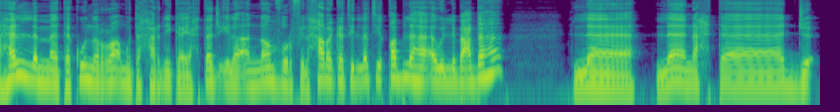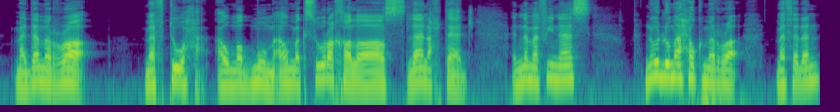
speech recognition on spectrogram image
هل لما تكون الراء متحركة يحتاج إلى أن ننظر في الحركة التي قبلها أو اللي بعدها؟ لا لا نحتاج. ما دام الراء مفتوحة أو مضمومة أو مكسورة خلاص لا نحتاج. إنما في ناس نقول له ما حكم الراء؟ مثلا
